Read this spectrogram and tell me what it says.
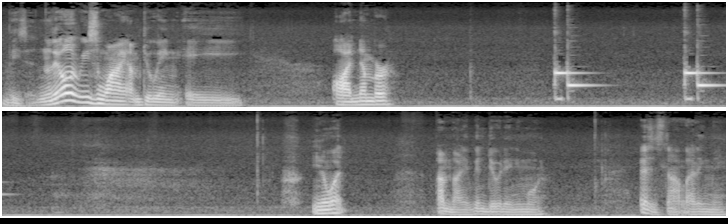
visas. And the only reason why I'm doing a odd number You know what? I'm not even going to do it anymore. It's not letting me.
